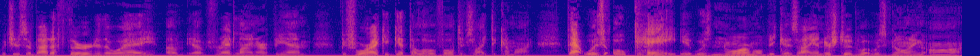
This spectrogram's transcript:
which is about a third of the way of, of redline RPM, before I could get the low voltage light to come on. That was okay. It was normal because I understood what was going on.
